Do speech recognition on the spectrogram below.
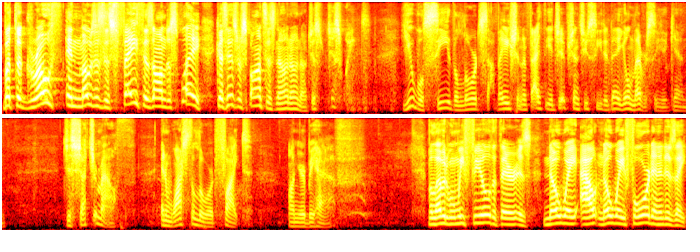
But the growth in Moses' faith is on display because his response is, no, no, no, just, just wait you will see the Lord's salvation. In fact, the Egyptians you see today, you'll never see again. Just shut your mouth and watch the Lord fight on your behalf. Beloved, when we feel that there is no way out, no way forward, and it is a,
